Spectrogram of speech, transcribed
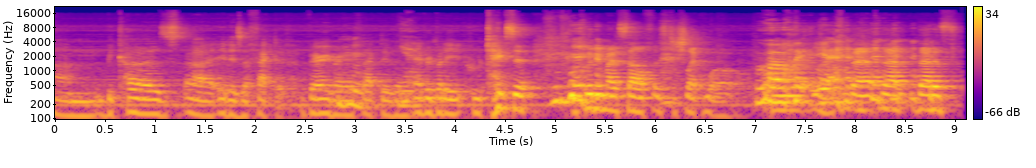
um, because uh, it is effective, very very mm-hmm. effective, and yeah. everybody who takes it, including myself, is just like whoa, whoa, like, yeah, that, that that is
